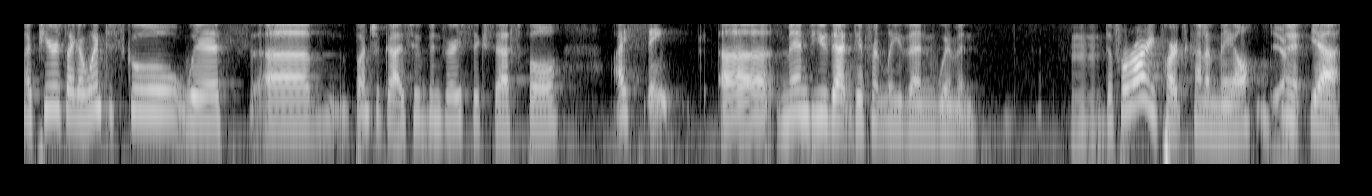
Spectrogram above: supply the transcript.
My peers, like I went to school with uh, a bunch of guys who've been very successful. I think uh, men view that differently than women. The Ferrari part's kind of male. Yeah. yeah.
